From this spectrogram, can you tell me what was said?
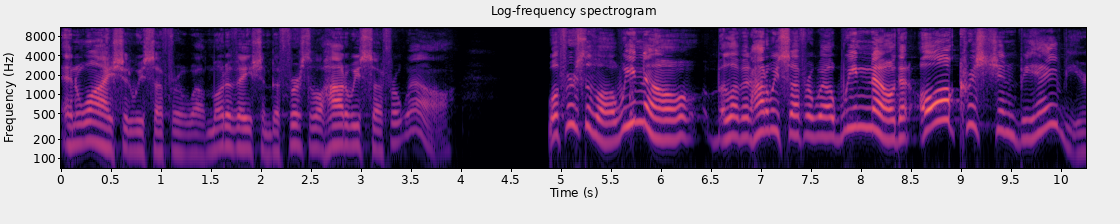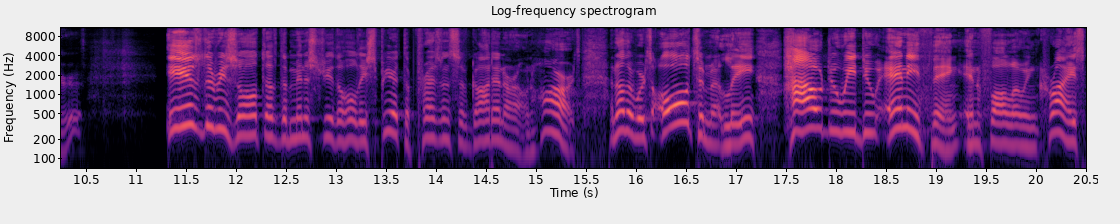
And why should we suffer well? Motivation. But first of all, how do we suffer well? Well, first of all, we know, beloved, how do we suffer well? We know that all Christian behavior is the result of the ministry of the Holy Spirit, the presence of God in our own hearts. In other words, ultimately, how do we do anything in following Christ?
